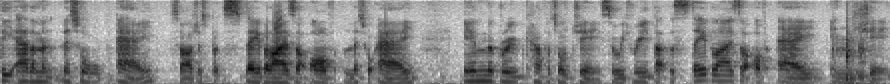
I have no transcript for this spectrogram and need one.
the element little a, so I'll just put stabilizer of little a, in the group capital G. So we'd read that the stabilizer of A in G.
